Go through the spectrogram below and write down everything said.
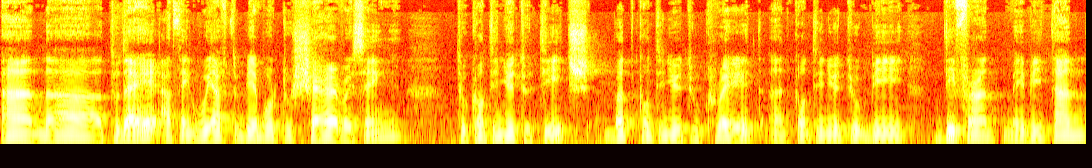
And uh, today, I think we have to be able to share everything, to continue to teach, but continue to create and continue to be different maybe than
